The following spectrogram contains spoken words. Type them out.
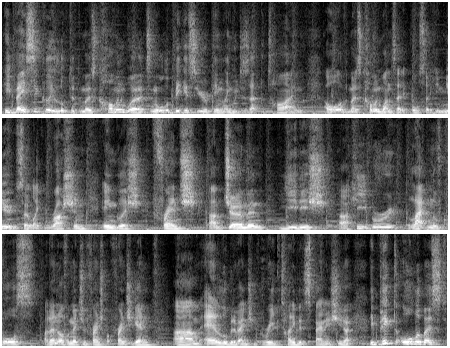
he basically looked at the most common words in all the biggest European languages at the time, or the most common ones that also he knew. So like Russian, English, French, um, German, Yiddish, uh, Hebrew, Latin, of course. I don't know if I mentioned French, but French again, um, and a little bit of ancient Greek, tiny bit of Spanish. You know, he picked all the most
